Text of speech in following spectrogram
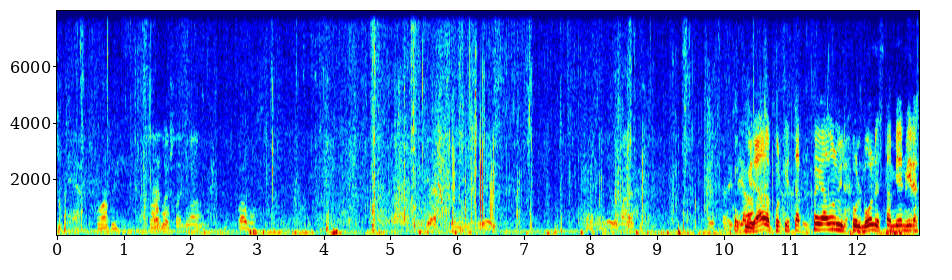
Yeah. Lovely. That looks like lung. Bubbles. Con cuidado porque está pegado en los pulmones también, mira.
